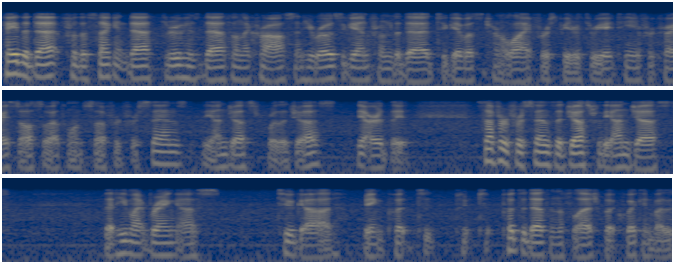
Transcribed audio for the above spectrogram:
paid the debt for the second death through his death on the cross, and he rose again from the dead to give us eternal life. 1 Peter 3:18. For Christ also hath once suffered for sins, the unjust for the just, the or the suffered for sins, the just for the unjust, that he might bring us to God, being put to, to put to death in the flesh, but quickened by the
